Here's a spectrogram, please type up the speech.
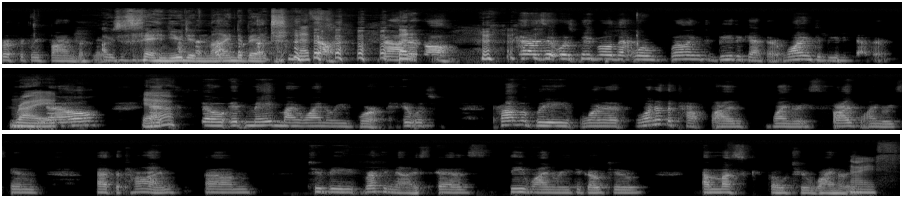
perfectly fine with me. I was just saying you didn't mind a bit. That's- Not But- at all, because it was people that were willing to be together, wanting to be together. Right You know, yeah so it made my winery work. It was probably one of one of the top five wineries, five wineries in at the time, um, to be recognized as the winery to go to, a must go to winery. nice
